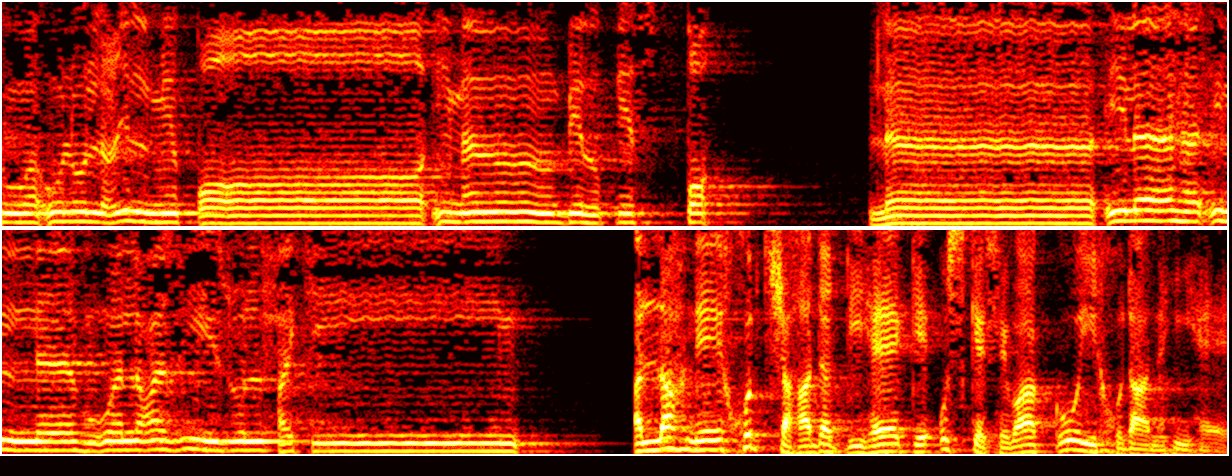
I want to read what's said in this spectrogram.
وأولو العلم قائما بالقسط. لا الہ الا هو العزیز الحکیم اللہ نے خود شہادت دی ہے کہ اس کے سوا کوئی خدا نہیں ہے،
